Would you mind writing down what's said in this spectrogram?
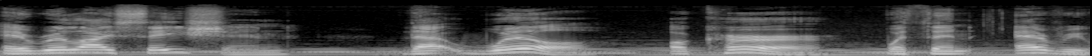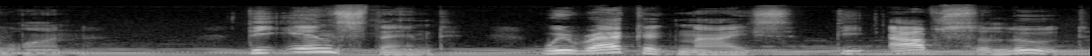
A realization that will occur within everyone. The instant we recognize the absolute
